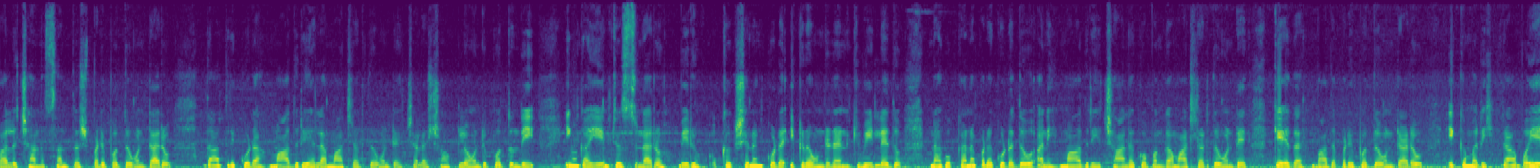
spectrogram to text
వాళ్ళు చాలా సంతోషపడిపోతూ ఉంటారు. దాత్రి కూడా మాధురి అలా మాట్లాడుతూ ఉంటే చాలా షాక్లో ఉండిపోతుంది. ఇంకా ఏం చేస్తున్నారు. మీరు ఒక్క క్షణం కూడా ఇక్కడ ఉండడానికి వీల్లేదు. నాకు కనపడకూడదు అని మాధురి చాలా కోపంగా మాట్లాడుతూ ఉంటే కేదార్ బాధపడిపోతూ ఉంటాడు. ఇక మరి రాబోయే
